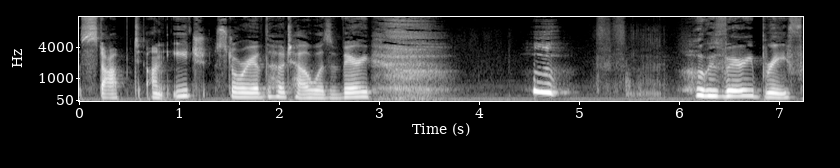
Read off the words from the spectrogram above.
stopped on each story of the hotel was very. it was very brief,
